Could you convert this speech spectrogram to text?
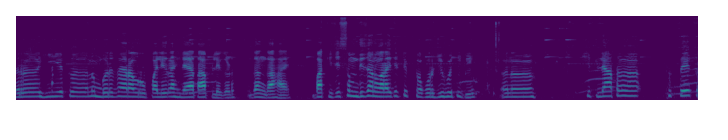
तर ही एक नंबरच आहे राव रुपाली राहिल्या आता आपल्याकडं. गंगा आहे बाकीची समधी जनावर आहे ती टिकटॉकवर जी होती ती. आणि शिथल्या आता फक्त एक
